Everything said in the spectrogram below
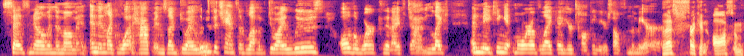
says no in the moment? And then, like, what happens? Like, do I lose the chance of love? Do I lose all the work that I've done? Like, and making it more of like a you're talking to yourself in the mirror. That's freaking awesome.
